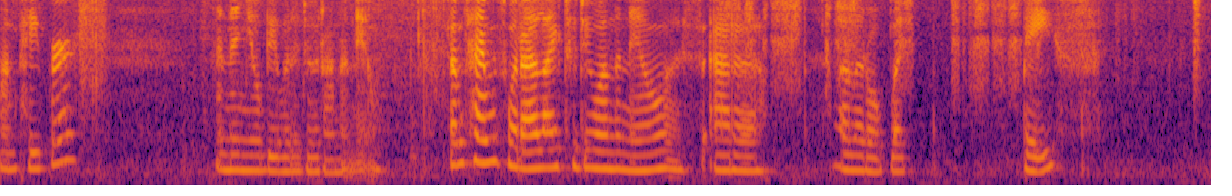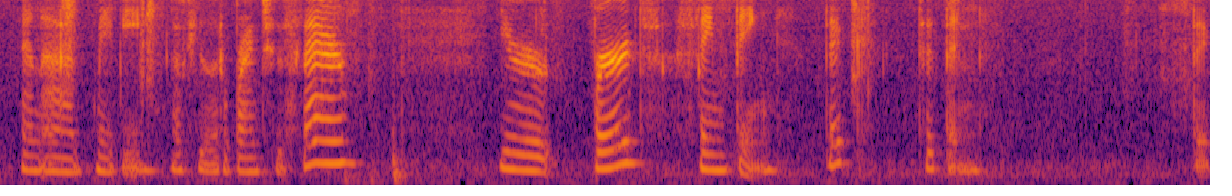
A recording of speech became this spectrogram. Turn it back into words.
on paper, and then you'll be able to do it on a nail. Sometimes what I like to do on the nail is add a, a little like base and add maybe a few little branches there. Your birds, same thing, thick to thin, thick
